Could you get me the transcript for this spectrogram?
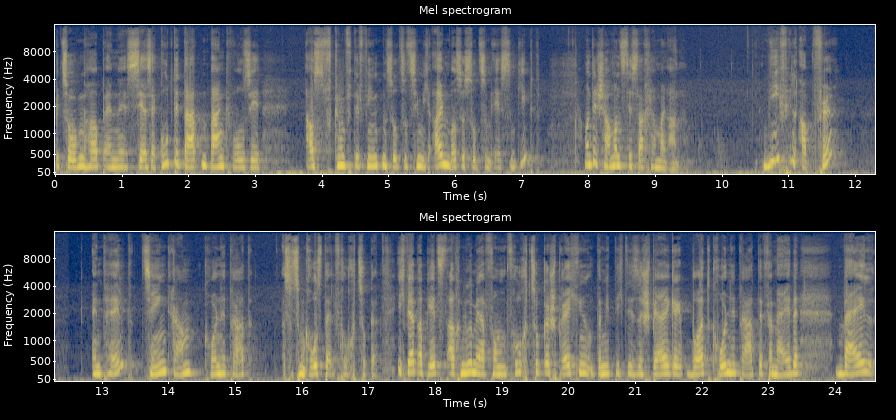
bezogen habe. Eine sehr, sehr gute Datenbank, wo Sie Auskünfte finden, so zu ziemlich allem, was es so zum Essen gibt. Und jetzt schauen wir uns die Sache einmal an. Wie viel Apfel enthält 10 Gramm Kohlenhydrat, also zum Großteil Fruchtzucker? Ich werde ab jetzt auch nur mehr vom Fruchtzucker sprechen, damit ich dieses sperrige Wort Kohlenhydrate vermeide, weil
